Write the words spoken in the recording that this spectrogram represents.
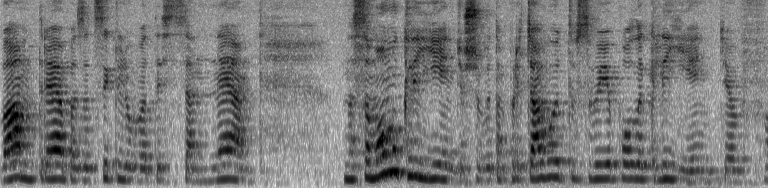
вам треба зациклюватися не на самому клієнті, що ви там притягуєте в своє поле клієнтів, е,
